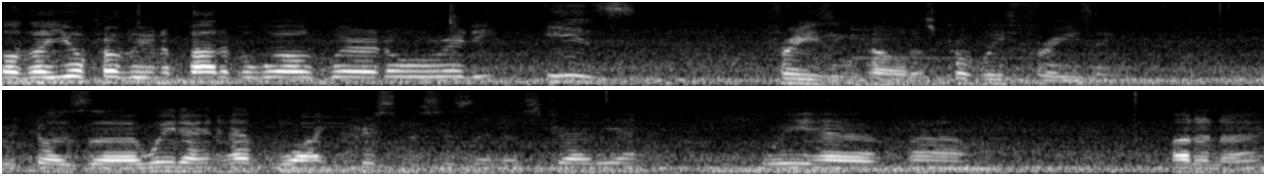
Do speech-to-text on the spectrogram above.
although you're probably in a part of the world where it already is freezing cold. It's probably freezing because uh, we don't have white Christmases in Australia. We have, um, I don't know,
